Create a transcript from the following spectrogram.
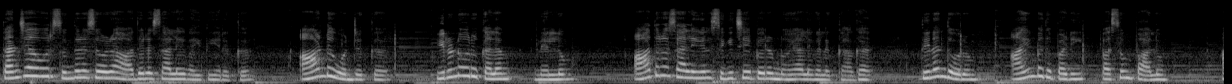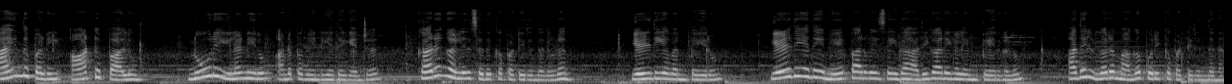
தஞ்சாவூர் சுந்தர சோழ ஆதரசாலை வைத்தியருக்கு ஆண்டு ஒன்றுக்கு இருநூறு களம் நெல்லும் ஆதரசாலையில் சிகிச்சை பெறும் நோயாளிகளுக்காக தினந்தோறும் ஐம்பது படி பசும் பாலும் ஐந்து படி ஆட்டுப்பாலும் நூறு இளநீரும் அனுப்ப வேண்டியது என்று கருங்கல்லில் செதுக்கப்பட்டிருந்ததுடன் எழுதியவன் பெயரும் எழுதியதை மேற்பார்வை செய்த அதிகாரிகளின் பெயர்களும் அதில் விவரமாக பொறிக்கப்பட்டிருந்தன.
